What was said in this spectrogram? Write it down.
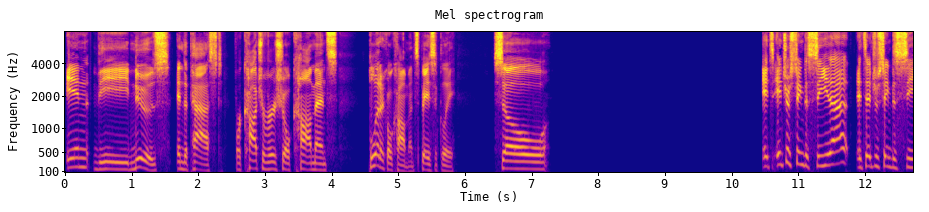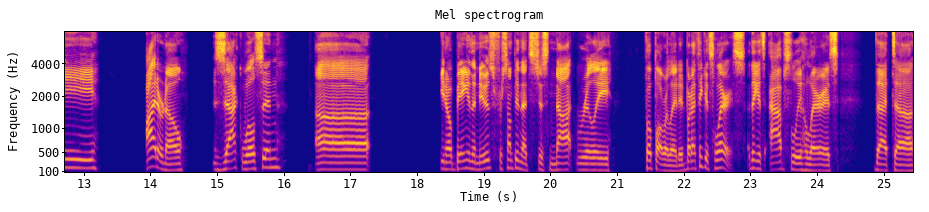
in the news in the past for controversial comments, political comments, basically. So it's interesting to see that. It's interesting to see, I don't know, Zach Wilson, uh, you know, being in the news for something that's just not really football related. But I think it's hilarious. I think it's absolutely hilarious that uh,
